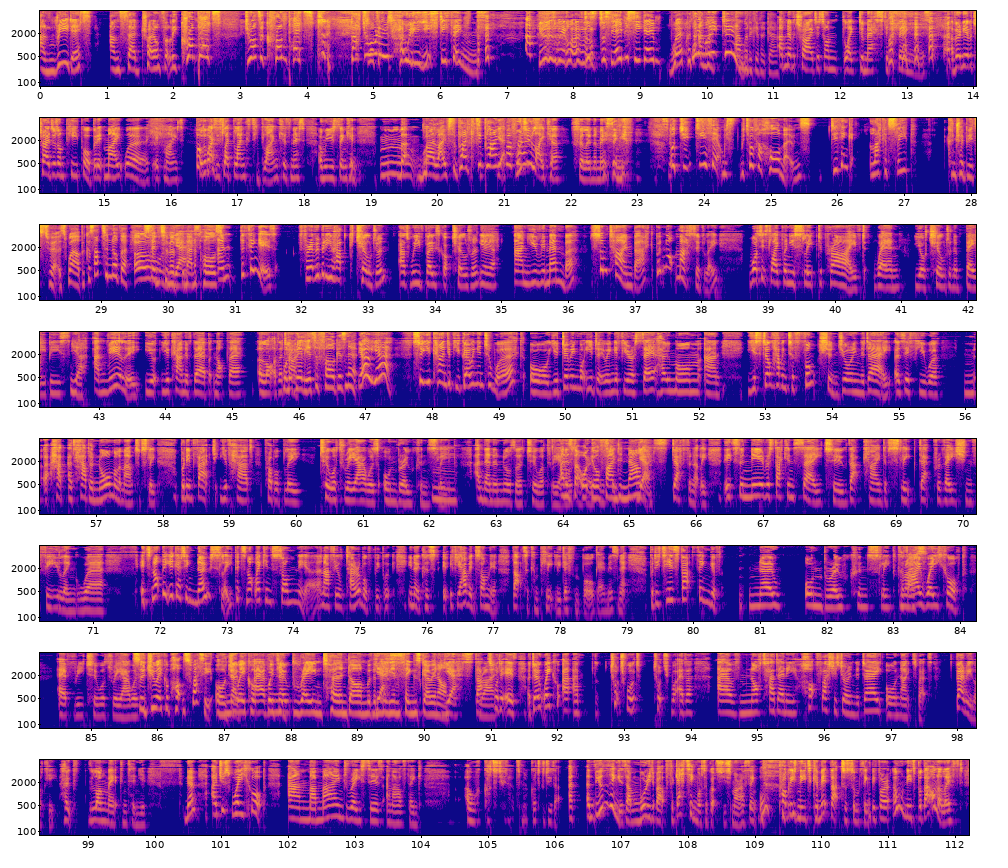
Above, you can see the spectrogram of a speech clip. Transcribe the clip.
and read it. And said triumphantly, "Crumpet! Do you want a crumpet?" That's what. one of those holy yeasty things. you know, there's weird. Like, Does, does the ABC game work with that? it might. I'm going to give it a go. I've never tried it on like domestic things. I've only ever tried it on people, but it might work. It might. Otherwise, it's like blankety blank, isn't it? And we're just thinking, mm, But my life's a blankety blank. yeah, my would you like a fill in the missing? But do, do you think we, we talked about hormones? Do you think lack of sleep contributes to it as well? Because that's another symptom of Oh, yes. the menopause. And the thing is, for everybody who had children, as we've both got children, Yeah, yeah. and you remember some time back, but not massively, what it's like when you're sleep deprived when your children are babies. Yeah. And really, you're, you're kind of there, but not there a lot of the well, time. it really is a fog, isn't it? Oh yeah. So you kind of you're going into work or you're doing what you're doing if you're a stay-at-home mum and you're still having to function during the day as if you were had had, had a normal amount of sleep, but in fact you've had probably two or three hours unbroken sleep and then another two or three hours. Mm. And is that what you're sleep. finding now, then? Yes, definitely. It's the nearest I can say to that kind of sleep deprivation feeling where it's not that you're getting no sleep. It's not like insomnia, and I feel terrible for people, you know, because if you have insomnia, that's a completely different ball game, isn't it? But it is that thing of no unbroken sleep because Right. I wake up every two or three hours. So do you wake up hot and sweaty, or do No, you wake up with your brain turned on with a Yes. million things going on? Yes, that's Right. what it is. I don't wake up. I, I touch wood, touch whatever. I have not had any hot flashes during the day or night sweats. Very lucky. Hope long may it continue. No, I just wake up and my mind races, and I'll think, oh, I've got to do that tomorrow, got to do that. And, and the other thing is, I'm worried about forgetting what I've got to do tomorrow. I think, oh, probably need to commit that to something before, I, oh, need to put that on a list.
